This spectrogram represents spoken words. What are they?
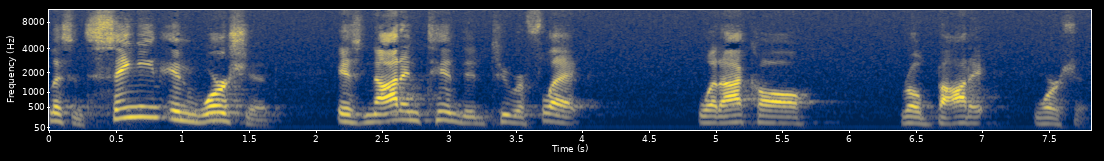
Listen, singing in worship is not intended to reflect what I call robotic worship.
